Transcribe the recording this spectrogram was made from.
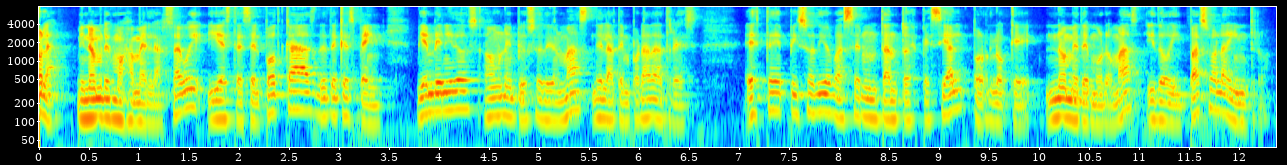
Hola, mi nombre es Mohamed Larzawi y este es el podcast de Tech Spain. Bienvenidos a un episodio más de la temporada 3. Este episodio va a ser un tanto especial, por lo que no me demoro más y doy paso a la intro.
